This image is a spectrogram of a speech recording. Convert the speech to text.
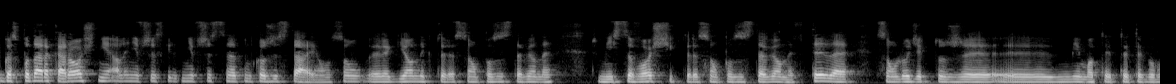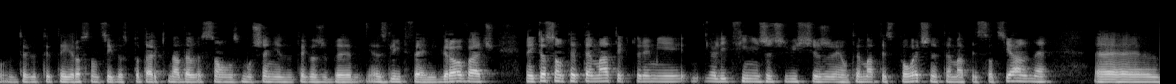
gospodarka rośnie, ale nie wszyscy, nie wszyscy na tym korzystają. Są regiony, które są pozostawione czy miejscowości, które są pozostawione w tyle. Są ludzie, którzy y, mimo te, te, tego, te, tej rosnącej gospodarki nadal są zmuszeni do tego, żeby z Litwy emigrować. No i to są te tematy, którymi Litwini rzeczywiście żyją. Tematy społeczne, tematy socjalne, e,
